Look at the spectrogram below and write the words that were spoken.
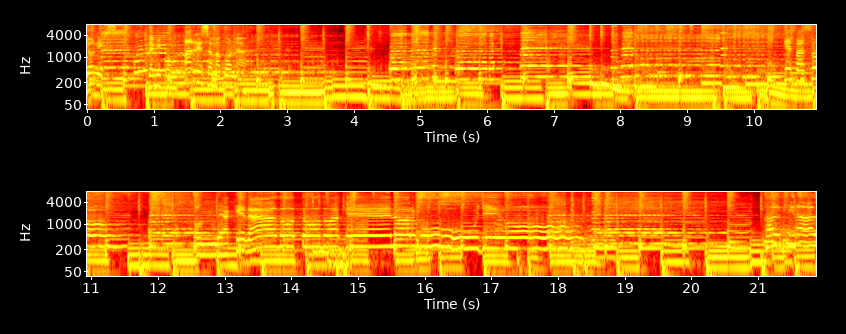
Yonix de mi compadre Zamacona. ¿Qué pasó? ¿Dónde ha quedado todo aquel orgullo? Al final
